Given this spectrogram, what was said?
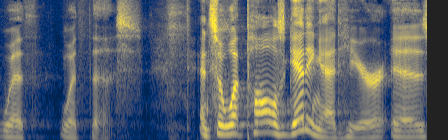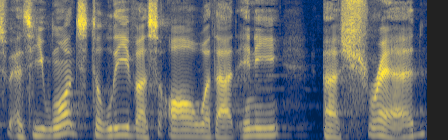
with, with this. And so, what Paul's getting at here is, as he wants to leave us all without any uh, shred,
